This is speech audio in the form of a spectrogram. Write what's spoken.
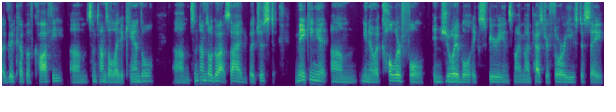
a good cup of coffee um, sometimes i'll light a candle um, sometimes i'll go outside but just making it um, you know a colorful enjoyable experience. My, my pastor thor used to say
